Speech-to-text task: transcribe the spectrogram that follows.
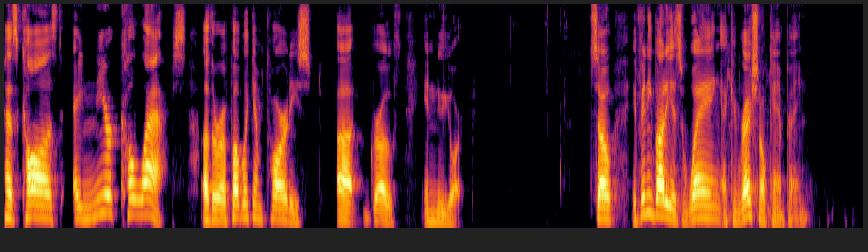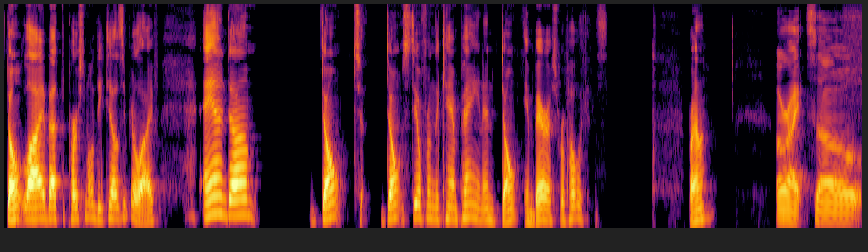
has caused a near collapse of the Republican Party's uh, growth in New York. So, if anybody is weighing a congressional campaign, don't lie about the personal details of your life, and um, don't don't steal from the campaign, and don't embarrass Republicans. Braylon, All right, so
